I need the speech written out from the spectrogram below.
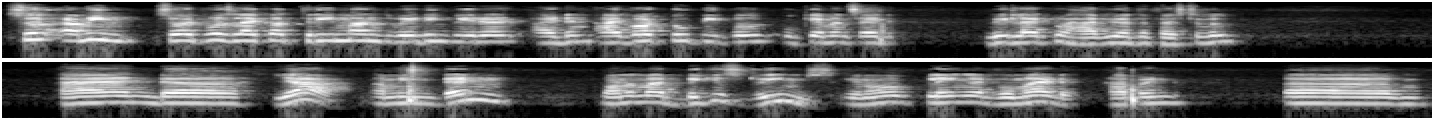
So I mean, so it was like a three-month waiting period. I didn't. I got two people who came and said, "We'd like to have you at the festival." And uh, yeah, I mean, then one of my biggest dreams, you know, playing at Womad happened. Um,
